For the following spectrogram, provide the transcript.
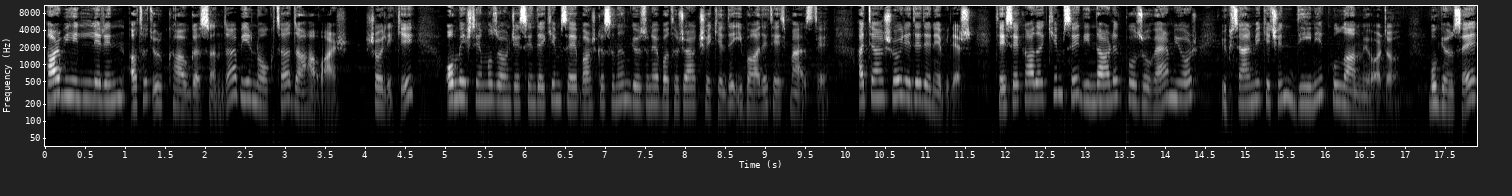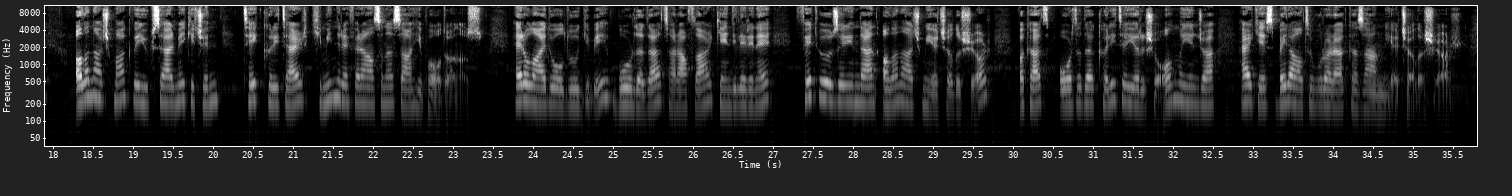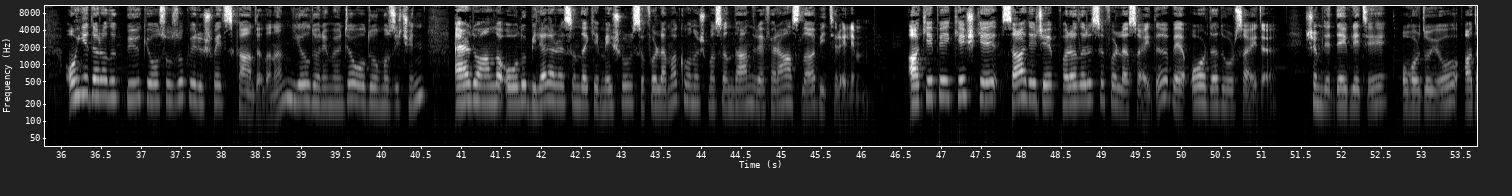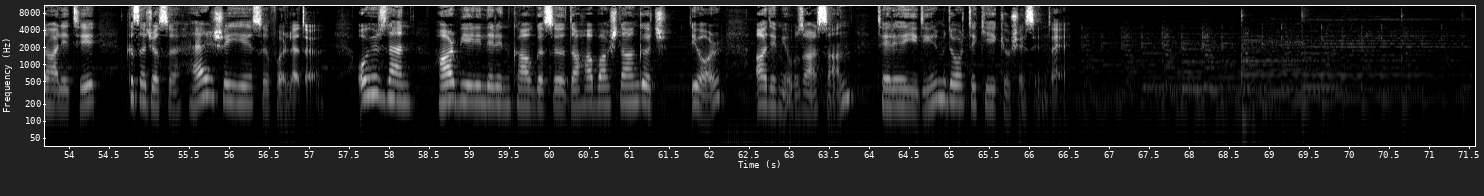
Harbiyelilerin Atatürk kavgasında bir nokta daha var. Şöyle ki 15 Temmuz öncesinde kimse başkasının gözüne batacak şekilde ibadet etmezdi. Hatta şöyle de denebilir. TSK'da kimse dindarlık pozu vermiyor, yükselmek için dini kullanmıyordu. Bugünse alan açmak ve yükselmek için tek kriter kimin referansına sahip olduğunuz. Her olayda olduğu gibi burada da taraflar kendilerine FETÖ üzerinden alan açmaya çalışıyor fakat ortada kalite yarışı olmayınca herkes bel altı vurarak kazanmaya çalışıyor. 17 Aralık Büyük Yolsuzluk ve Rüşvet Skandalının yıl dönümünde olduğumuz için Erdoğan'la oğlu Bilal arasındaki meşhur sıfırlama konuşmasından referansla bitirelim. AKP keşke sadece paraları sıfırlasaydı ve orada dursaydı. Şimdi devleti, orduyu, adaleti, kısacası her şeyi sıfırladı. O yüzden Harbiyelilerin kavgası daha başlangıç, diyor Adem Yavuz Arslan, TR724'teki köşesinde.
